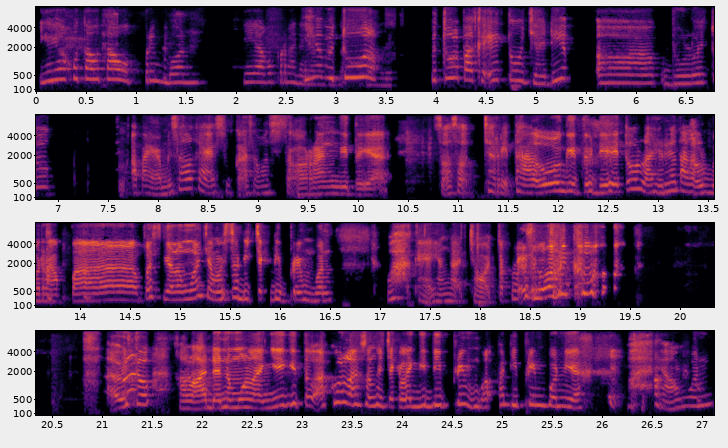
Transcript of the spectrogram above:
iya ya, aku tahu tahu primbon iya ya, aku pernah dengar Iya, juga. betul. Betul pakai itu. Jadi eh, dulu itu apa ya misal kayak suka sama seseorang gitu ya sosok cari tahu gitu dia itu lahirnya tanggal berapa apa segala macam itu dicek di primbon wah kayaknya nggak cocok deh sama aku Habis itu kalau ada nemu lagi gitu aku langsung ngecek lagi di prim apa di primbon ya. Wah ya ampun.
